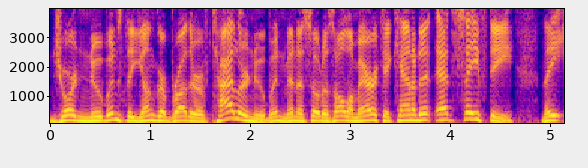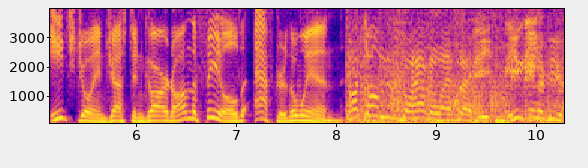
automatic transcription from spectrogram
Jordan Nubin's the younger brother of Tyler Nubin, Minnesota's All America candidate at safety. They each joined Justin Guard on the field after the win. I told him this is going to happen last night. You, interview.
